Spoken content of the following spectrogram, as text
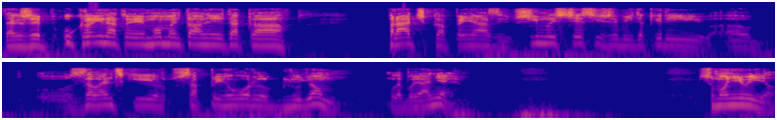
Takže Ukrajina to je momentálne taká práčka peňazí. Všimli ste si, že by takedy uh, Zelenský sa prihovoril k ľuďom? Lebo ja nie. Som ho nevidel.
